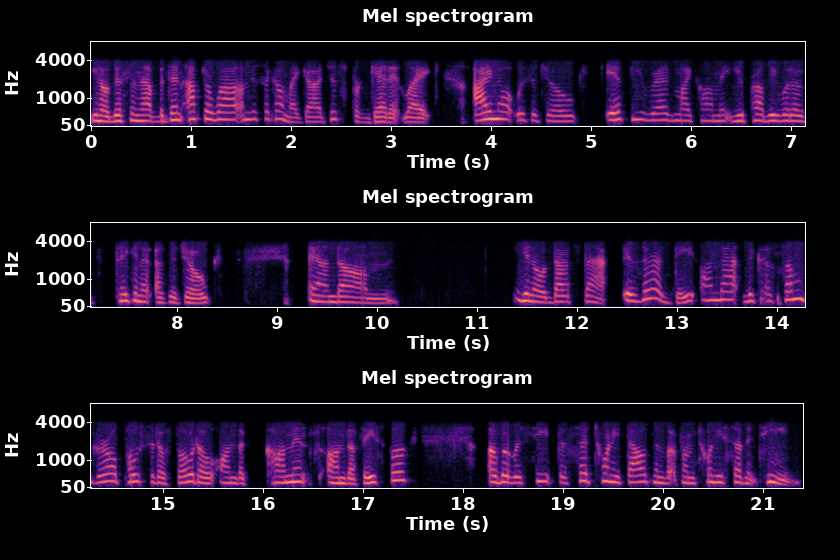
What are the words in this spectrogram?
you know this and that but then after a while i'm just like oh my god just forget it like i know it was a joke if you read my comment, you probably would have taken it as a joke. And, um, you know, that's that. Is there a date on that? Because some girl posted a photo on the comments on the Facebook of a receipt that said 20,000, but from 2017.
